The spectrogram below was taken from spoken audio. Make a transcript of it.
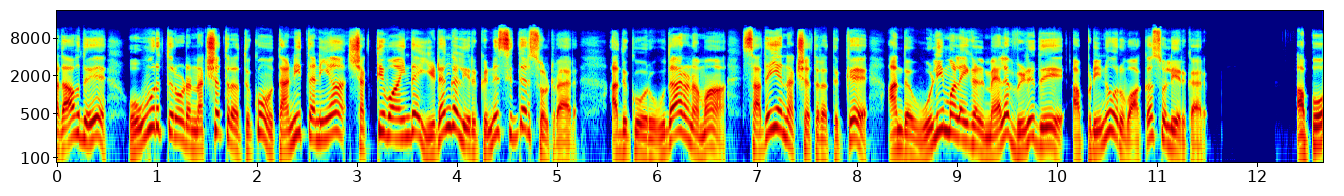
அதாவது ஒவ்வொருத்தரோட நட்சத்திரத்துக்கும் தனித்தனியா சக்தி வாய்ந்த இடங்கள் இருக்குன்னு சித்தர் சொல்றார். அதுக்கு ஒரு உதாரணமா சதய நட்சத்திரத்துக்கு அந்த ஒளிமலைகள் மேல விழுது அப்படின்னு ஒரு வாக்க சொல்லியிருக்காரு. அப்போ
